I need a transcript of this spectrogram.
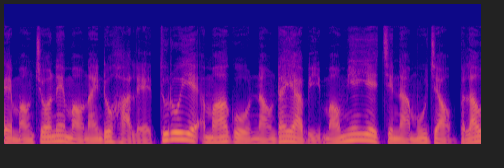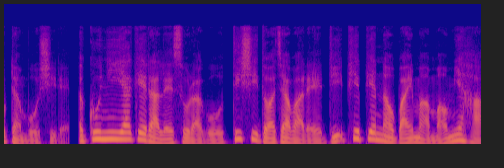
တဲ့မောင်ကျော်နဲ့မောင်နိုင်တို့ဟာလည်းသူတို့ရဲ့အမားကိုနောင်တရပြီးမောင်မြတ်ရဲ့ကျင်နာမှုကြောင့်ဘလောက်တန်ဖို့ရှိတယ်အကူကြီးရခဲ့တာလဲဆိုတာကိုသိရှိသွားကြပါတယ်ဒီအဖြစ်ပြက်နောက်ပိုင်းမှာမောင်မြတ်ဟာ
